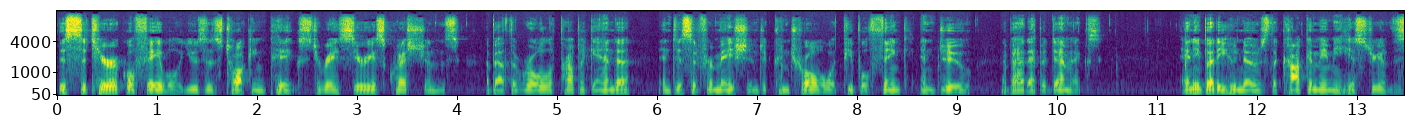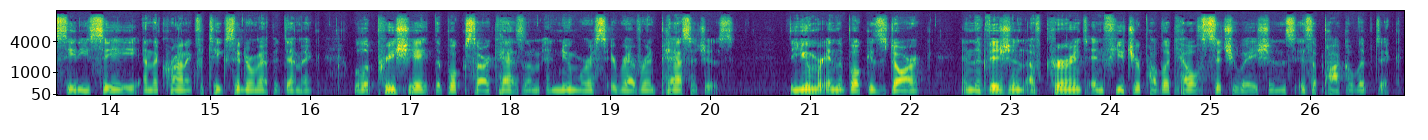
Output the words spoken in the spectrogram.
This satirical fable uses talking pigs to raise serious questions about the role of propaganda and disinformation to control what people think and do about epidemics. Anybody who knows the cockamamie history of the CDC and the chronic fatigue syndrome epidemic will appreciate the book's sarcasm and numerous irreverent passages. The humor in the book is dark and the vision of current and future public health situations is apocalyptic.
